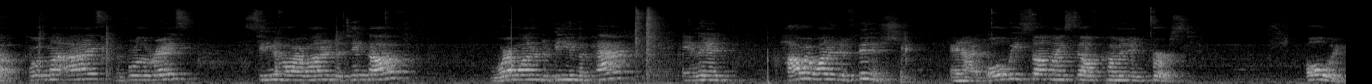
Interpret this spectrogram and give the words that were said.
myself, close my eyes before the race, see how I wanted to take off, where I wanted to be in the pack, and then how I wanted to finish. And I always saw myself coming in first. Always.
